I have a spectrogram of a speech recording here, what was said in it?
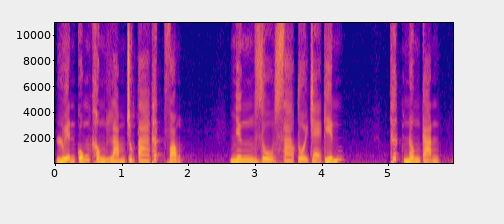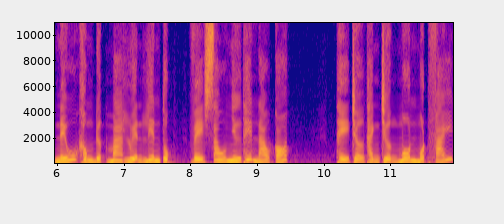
Luyện cũng không làm chúng ta thất vọng. Nhưng dù sao tuổi trẻ kiến. Thức nông cạn nếu không được ma luyện liên tục. Về sau như thế nào có. Thể trở thành trưởng môn một phái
